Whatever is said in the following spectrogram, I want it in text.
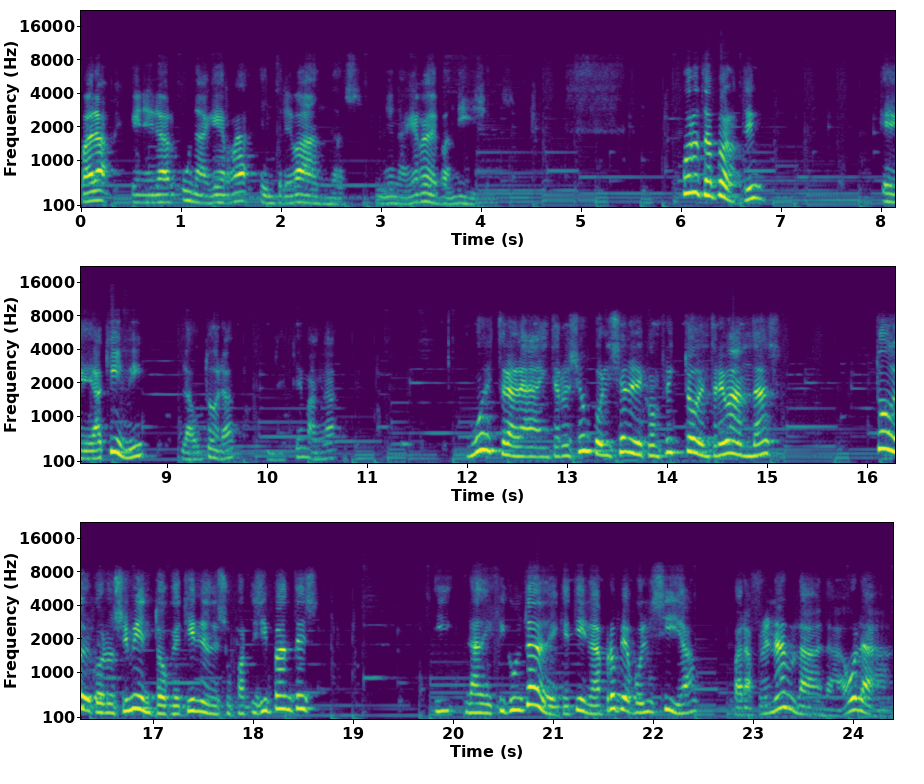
para generar una guerra entre bandas, una guerra de pandillas. Por otra parte, eh, Akimi, la autora de este manga, muestra la intervención policial en el conflicto entre bandas, todo el conocimiento que tienen de sus participantes y las dificultades que tiene la propia policía para frenar la, ola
